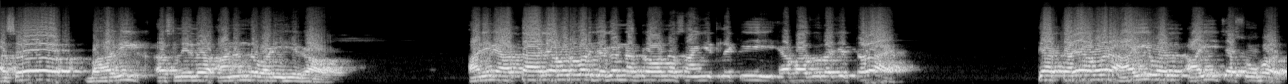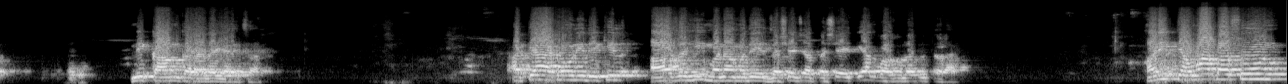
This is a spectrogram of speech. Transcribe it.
असं भाविक असलेलं आनंदवाडी हे गाव. आणि मी आता आल्याबरोबर जगन्नाथरावांना सांगितलं की या बाजूला जे तळ आहे त्या तळ्यावर आई वल आईच्या सोबत मी काम करायला यायचा. त्या आठवणी देखील आजही मनामध्ये जशाच्या तशा आहेत याच बाजूला तो तळ आहे. आणि तेव्हापासून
